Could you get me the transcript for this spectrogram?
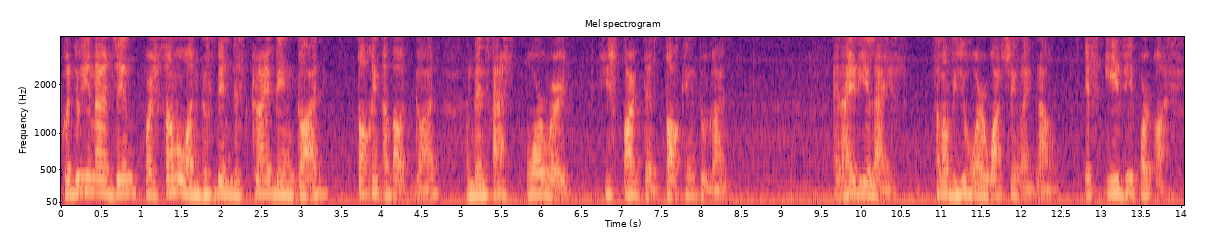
Could you imagine for someone who's been describing God talking about God, and then fast forward, he started talking to God. And I realize, some of you who are watching right now, it's easy for us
